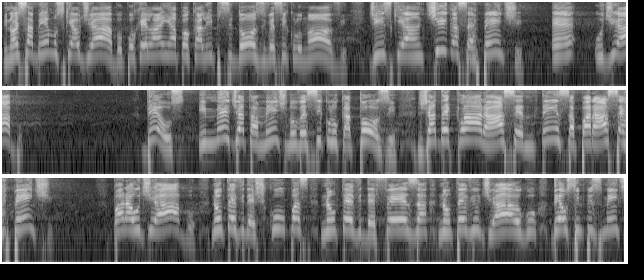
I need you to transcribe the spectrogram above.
E nós sabemos que é o diabo, porque lá em Apocalipse 12, versículo 9, diz que a antiga serpente é o diabo. Deus, imediatamente no versículo 14, já declara a sentença para a serpente, para o diabo. Não teve desculpas, não teve defesa, não teve um diálogo. Deus simplesmente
